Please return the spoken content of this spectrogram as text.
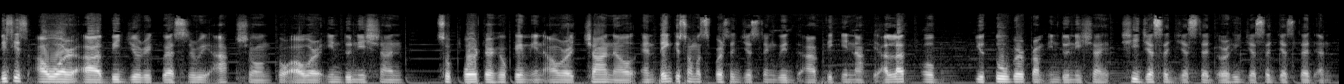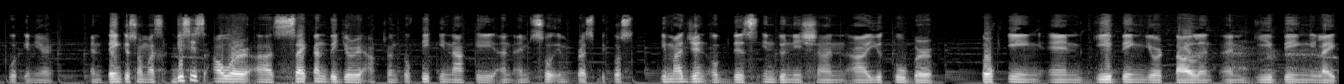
this is our uh, video request reaction to our Indonesian supporter who came in our channel. And thank you so much for suggesting with uh, Fiki Naki. A lot of YouTuber from Indonesia she just suggested or he just suggested and put in here. And thank you so much. This is our uh, second video reaction to Fiki Naki and I'm so impressed because imagine of this Indonesian uh, YouTuber talking and giving your talent and giving like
